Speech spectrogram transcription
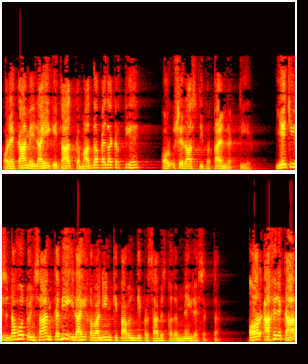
اور احکام الہی کے اطاعت کا مادہ پیدا کرتی ہے اور اسے راستی پر قائم رکھتی ہے۔ یہ چیز نہ ہو تو انسان کبھی الہی قوانین کی پابندی پر ثابت قدم نہیں رہ سکتا۔ اور آخر کار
